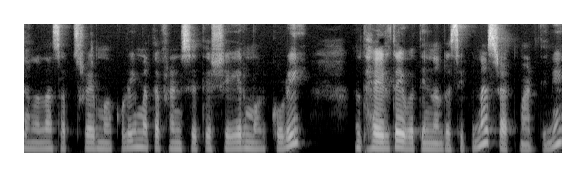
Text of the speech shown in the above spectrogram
ಚಾನಲ್ನ ಸಬ್ಸ್ಕ್ರೈಬ್ ಮಾಡ್ಕೊಳ್ಳಿ, ಮತ್ತು ಫ್ರೆಂಡ್ಸ್ ಜೊತೆ ಶೇರ್ ಮಾಡ್ಕೊಳ್ಳಿ ಅಂತ ಹೇಳ್ತಾ ಇವತ್ತಿನ ರೆಸಿಪಿನ ಸ್ಟಾರ್ಟ್ ಮಾಡ್ತೀನಿ.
